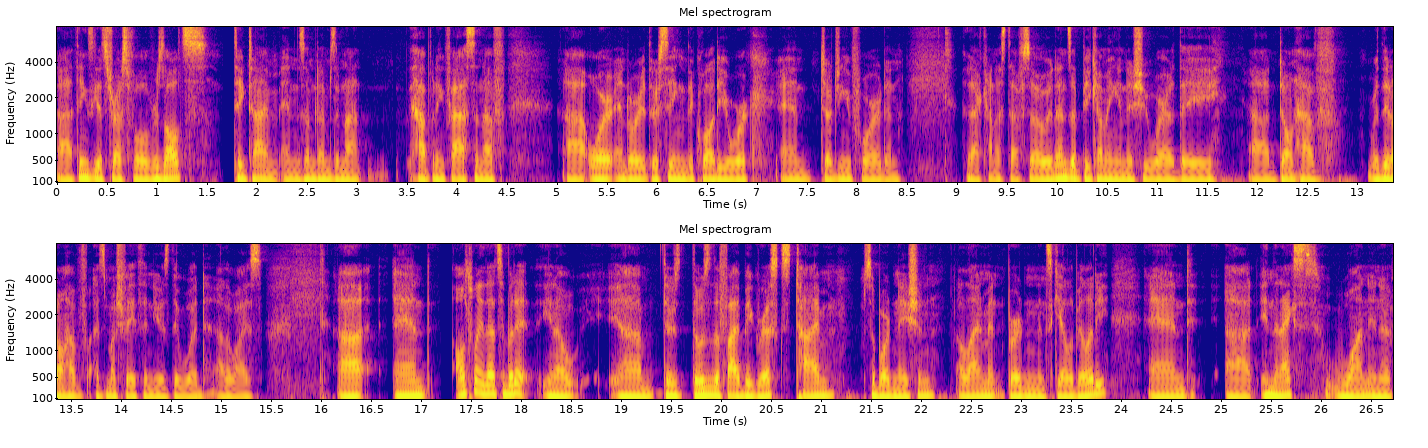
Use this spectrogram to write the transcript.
uh, things get stressful. Results take time, and sometimes they're not happening fast enough, uh, or and or they're seeing the quality of work and judging you for it, and that kind of stuff. So it ends up becoming an issue where they uh, don't have where they don't have as much faith in you as they would otherwise. Uh, and ultimately, that's about it. You know, um, there's those are the five big risks: time, subordination, alignment, burden, and scalability. And uh, in the next one, in a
